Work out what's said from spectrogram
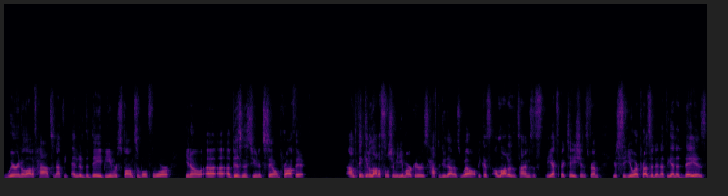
wearing a lot of hats and at the end of the day being responsible for, you know, a, a business unit's sale and profit I'm thinking a lot of social media marketers have to do that as well because a lot of the times the expectations from your CEO or president at the end of the day is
